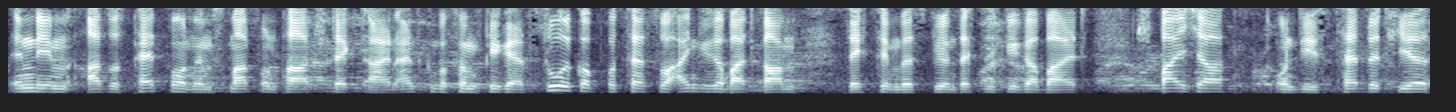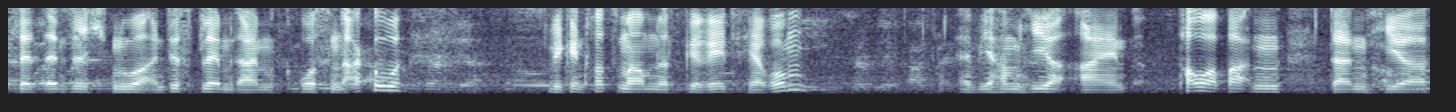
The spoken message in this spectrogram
in dem Asus Padphone im Smartphone-Part steckt ein 1,5 GHz Dual-Core-Prozessor, 1 GB RAM, 16 bis 64 GB Speicher und dieses Tablet hier ist letztendlich nur ein Display mit einem großen Akku. Wir gehen trotzdem mal um das Gerät herum. Äh, wir haben hier ein Power-Button, dann hier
